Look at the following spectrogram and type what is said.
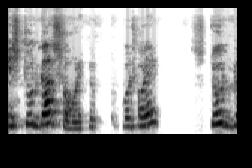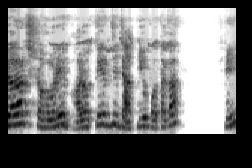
স্টুটগার্ট শহরে। কোন শহরে? স্টুটগার্ট শহরে ভারতের যে জাতীয় পতাকা, সেই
